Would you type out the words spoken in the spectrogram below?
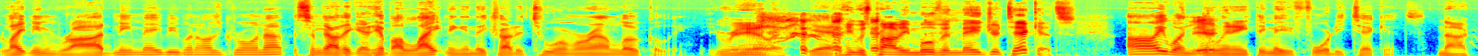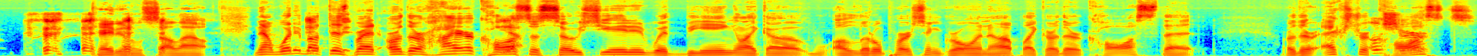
Lightning Rodney, maybe when I was growing up. Some guy that got hit by lightning and they tried to tour him around locally. Really? Yeah. He was probably moving major tickets. Oh, he wasn't There- doing anything. Maybe forty tickets. Nah, Katie will sell out. Now, what about this, Brad? Are there higher costs Yeah. associated with being like a, a little person growing up? Like, are there costs that are there extra Oh, sure. costs?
